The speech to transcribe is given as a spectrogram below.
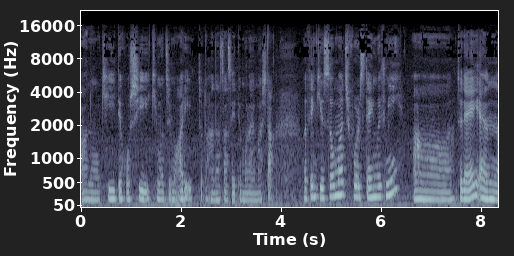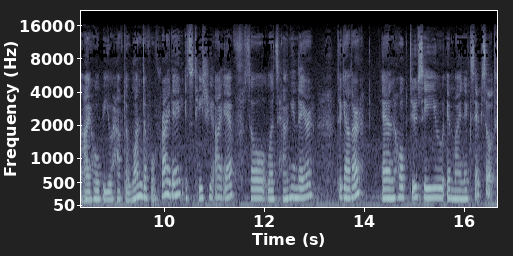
あの、聞いてほしい気持ちもあり、ちょっと話させてもらいました。Thank you so much for staying with me. uh, today, and I hope you have a wonderful Friday. It's TGIF, so let's hang in there together and hope to see you in my next episode.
